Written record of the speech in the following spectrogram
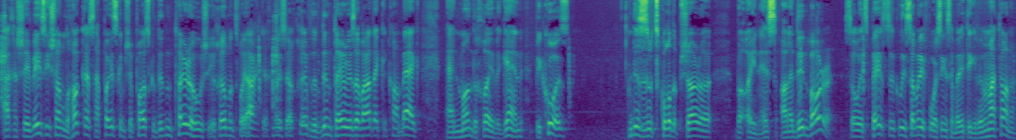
אך השבייסי שם להוקס הפויסקים שפוסקו דין תוירה הוא שיכול מצפוי אחר כך מייסי אחריו, the דין תוירה is about that can come back and mon the choiv again, because this is what's called a pshara ba'oinis on a din borer. So it's basically somebody forcing somebody to give him a matana.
